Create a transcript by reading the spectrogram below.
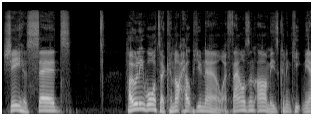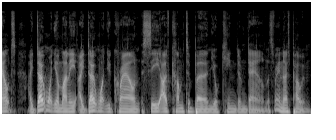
She has said Holy water cannot help you now. A thousand armies couldn't keep me out. I don't want your money. I don't want your crown. See, I've come to burn your kingdom down. That's a very nice poem.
